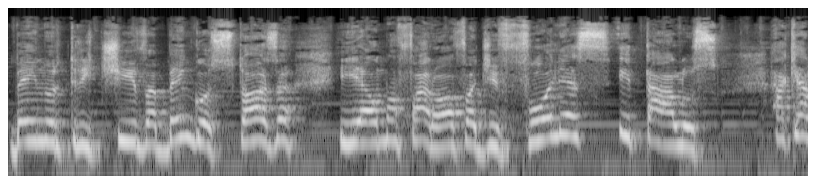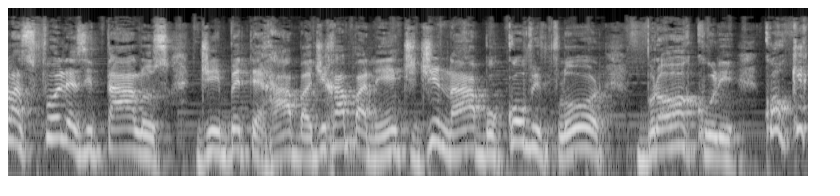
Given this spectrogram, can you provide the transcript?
bem nutritiva, bem gostosa e é uma farofa de folhas e talos. Aquelas folhas e talos de beterraba, de rabanete, de nabo, couve-flor, brócoli, qualquer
